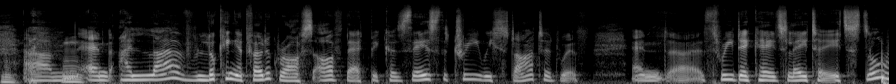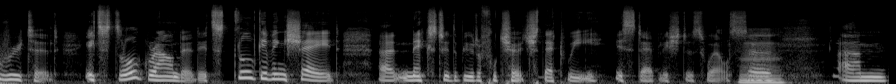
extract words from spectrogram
um, and I love looking at photographs of that because there's the tree we started with. And uh, three decades later, it's still rooted, it's still grounded, it's still giving shade uh, next to the beautiful church that we established as well. So. Um,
